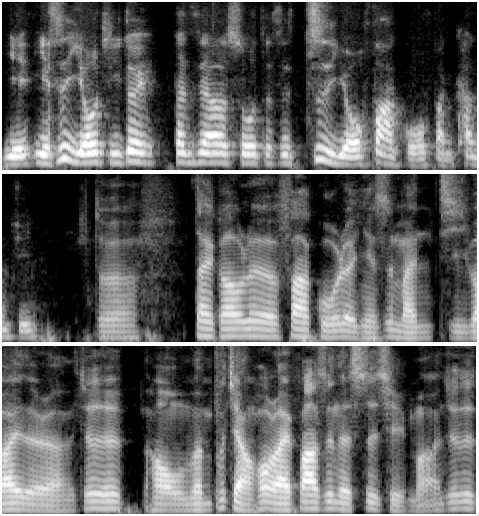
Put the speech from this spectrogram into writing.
也也是游击队，但是要说这是自由法国反抗军。对啊，戴高乐法国人也是蛮鸡掰的啦。就是好，我们不讲后来发生的事情嘛，就是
